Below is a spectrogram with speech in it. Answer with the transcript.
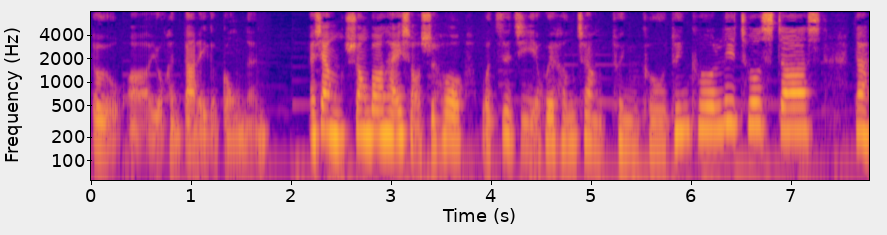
都有呃有很大的一个功能。那像双胞胎小时候，我自己也会哼唱 Twinkle Twinkle Little Stars，那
